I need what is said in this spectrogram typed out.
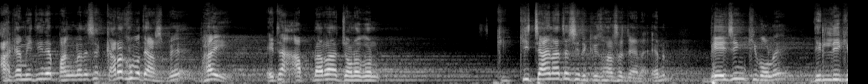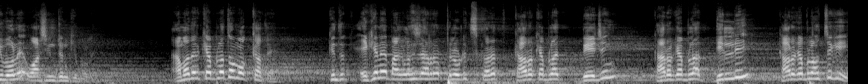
আগামী দিনে বাংলাদেশে কারও ক্ষমতায় আসবে? ভাই, এটা আপনারা জনগণ, কি- চায় না চায় সেটা কিছু আসা যায় না। বেজিং কি বলে, দিল্লি কি বলে, ওয়াশিংটন কি বলে? আমাদের ক্যাবলা তো মক্কাতে। কিন্তু এখানে বাংলাদেশে যারা পলিটিক্স করে, কারও ক্যাবলা বেজিং কারও ক্যাবলা দিল্লি, কারও ক্যাবলা হচ্ছে কি,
